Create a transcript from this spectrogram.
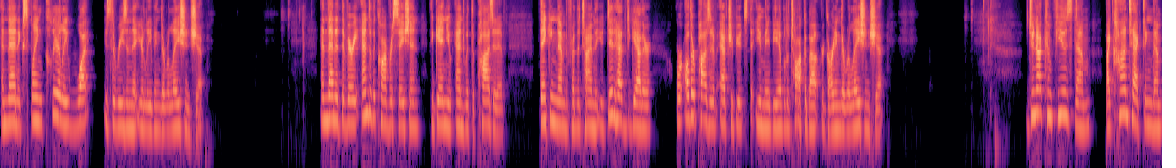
and then explain clearly what is the reason that you're leaving the relationship. And then at the very end of the conversation, again, you end with the positive, thanking them for the time that you did have together or other positive attributes that you may be able to talk about regarding the relationship. Do not confuse them by contacting them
